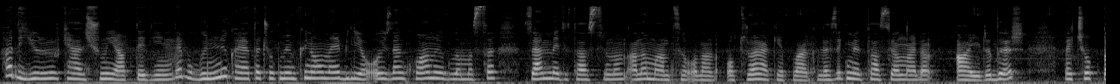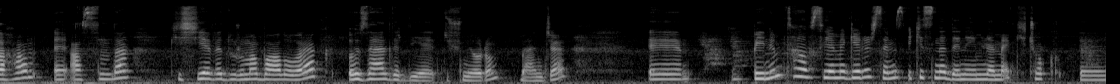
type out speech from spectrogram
hadi yürürken şunu yap dediğinde bu günlük hayatta çok mümkün olmayabiliyor. O yüzden koan uygulaması zen meditasyonun ana mantığı olan oturarak yapılan klasik meditasyonlardan ayrıdır ve çok daha e, aslında kişiye ve duruma bağlı olarak özeldir diye düşünüyorum bence. E, benim tavsiyeme gelirseniz ikisini deneyimlemek çok e,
